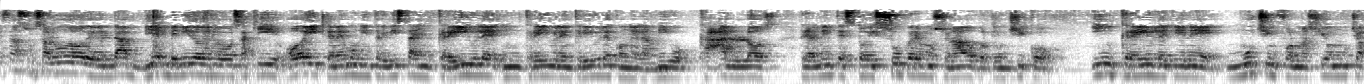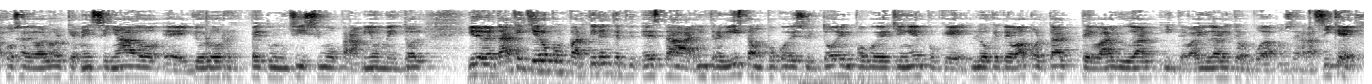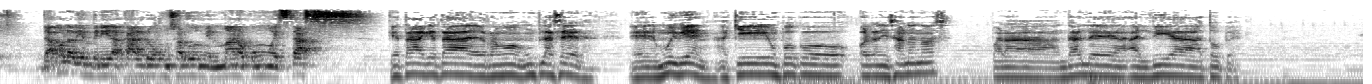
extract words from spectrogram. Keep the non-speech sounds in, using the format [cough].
estás? Un saludo de verdad, bienvenido de nuevo aquí. Hoy tenemos una entrevista increíble, increíble, increíble con el amigo Carlos. Realmente estoy súper emocionado porque un chico increíble, tiene mucha información, muchas cosas de valor que me ha enseñado. Eh, yo lo respeto muchísimo, para mí es un mentor. Y de verdad que quiero compartir esta entrevista un poco de su historia, un poco de quién es, porque lo que te va a aportar te va a ayudar y te va a ayudar y te lo puedo aconsejar. Así que Damos la bienvenida a Carlos, un saludo mi hermano, ¿cómo estás? ¿Qué tal, qué tal Ramón? Un placer. Eh, muy bien, aquí un poco organizándonos para darle al día a tope.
